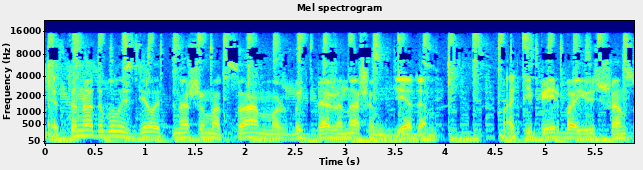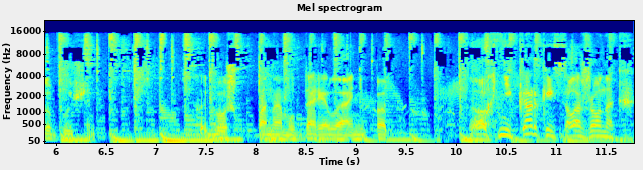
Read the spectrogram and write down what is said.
Это надо было сделать нашим отцам, может быть, даже нашим дедам. А теперь, боюсь, шанс упущен. Хоть бы уж по нам ударило, а не по... Ох, не каркай, соложонок!»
